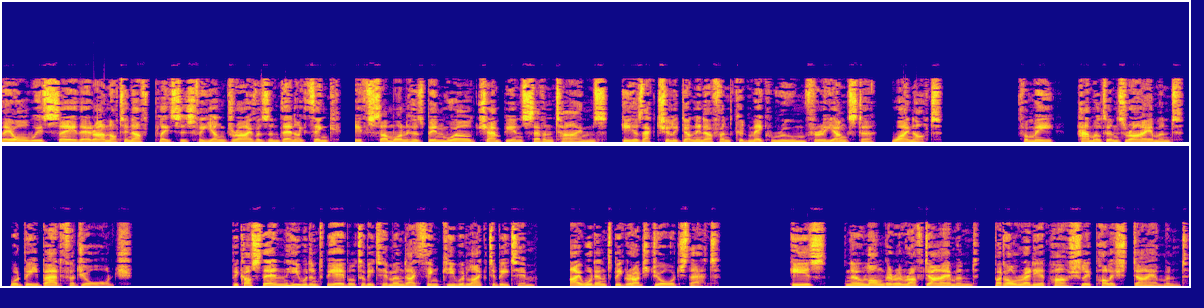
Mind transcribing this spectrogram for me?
They always say there are not enough places for young drivers and then I think, if someone has been world champion seven times, he has actually done enough and could make room for a youngster, why not? For me, Hamilton's retirement, would be bad for George. Because then he wouldn't be able to beat him and I think he would like to beat him. I wouldn't begrudge George that. He is, no longer a rough diamond, but already a partially polished diamond.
